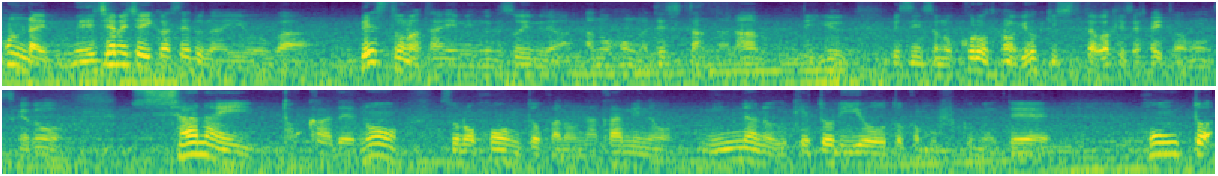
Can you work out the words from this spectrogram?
本来めちゃめちゃ活かせる内容がベストなタイミングでそういう意味ではあの本が出てたんだなっていう別にそのコロナを予期してたわけじゃないとは思うんですけど社内とかでのその本とかの中身のみんなの受け取りようとかも含めて本当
